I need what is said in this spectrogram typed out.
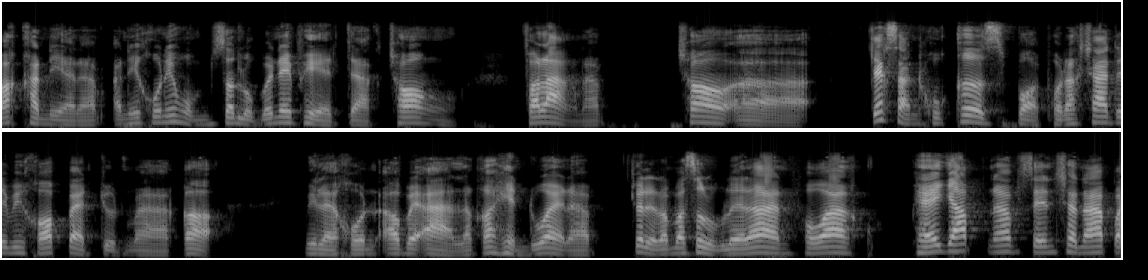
Buccaneers นะครับ อันนี้คู่นี้ผมสรุปไว้ในเพจจากช่องฝรั่งนะครับ ช่องเอ่อ Jackson Cooker Sport Production ได้วิเคราะห์ 8 จุดมาก็มีหลายคนเอาไปอ่านแล้วก็เห็นด้วยนะครับ ก็เดี๋ยวเรามาสรุปเลยแล้วกัน เพราะว่าแพ้ยับนะครับ Saints ชนะไป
